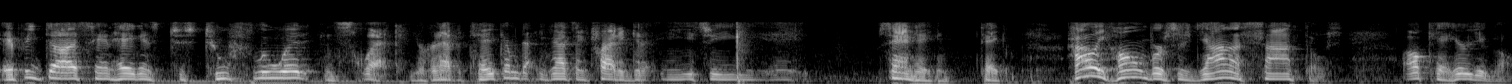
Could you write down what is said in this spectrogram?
If he does, Sandhagen's just too fluid and slick. You're gonna have to take him. Down. You're gonna have to try to get. It you see, uh, Sandhagen, take him. Holly Holm versus Yana Santos. Okay, here you go.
